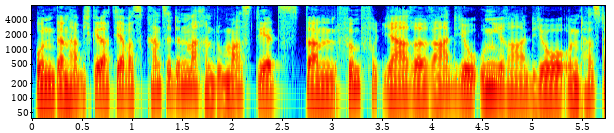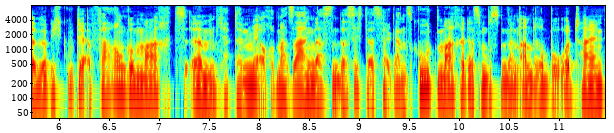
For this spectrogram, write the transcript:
Und dann habe ich gedacht, ja, was kannst du denn machen? Du machst jetzt dann fünf Jahre Radio, Uniradio und hast da wirklich gute Erfahrungen gemacht. Ähm, ich habe dann mir auch immer sagen lassen, dass ich das ja ganz gut mache. Das mussten dann andere beurteilen.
